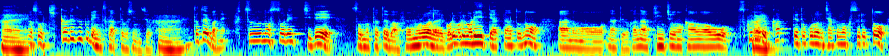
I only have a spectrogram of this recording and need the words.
ね、はい、そうきっかけ作りに使ってほしいんですよ、はい、例えばね普通のストレッチでその例えばフォームローラーでゴリゴリゴリってやった後のあのなんていうのかな緊張の緩和を作れるかってところに着目すると、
